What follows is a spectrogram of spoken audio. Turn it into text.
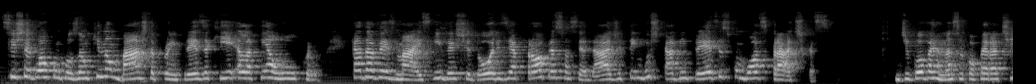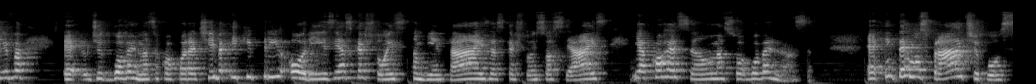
se chegou à conclusão que não basta para a empresa que ela tenha lucro. Cada vez mais, investidores e a própria sociedade têm buscado empresas com boas práticas de governança cooperativa, é, de governança corporativa e que priorizem as questões ambientais, as questões sociais e a correção na sua governança. É, em termos práticos,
